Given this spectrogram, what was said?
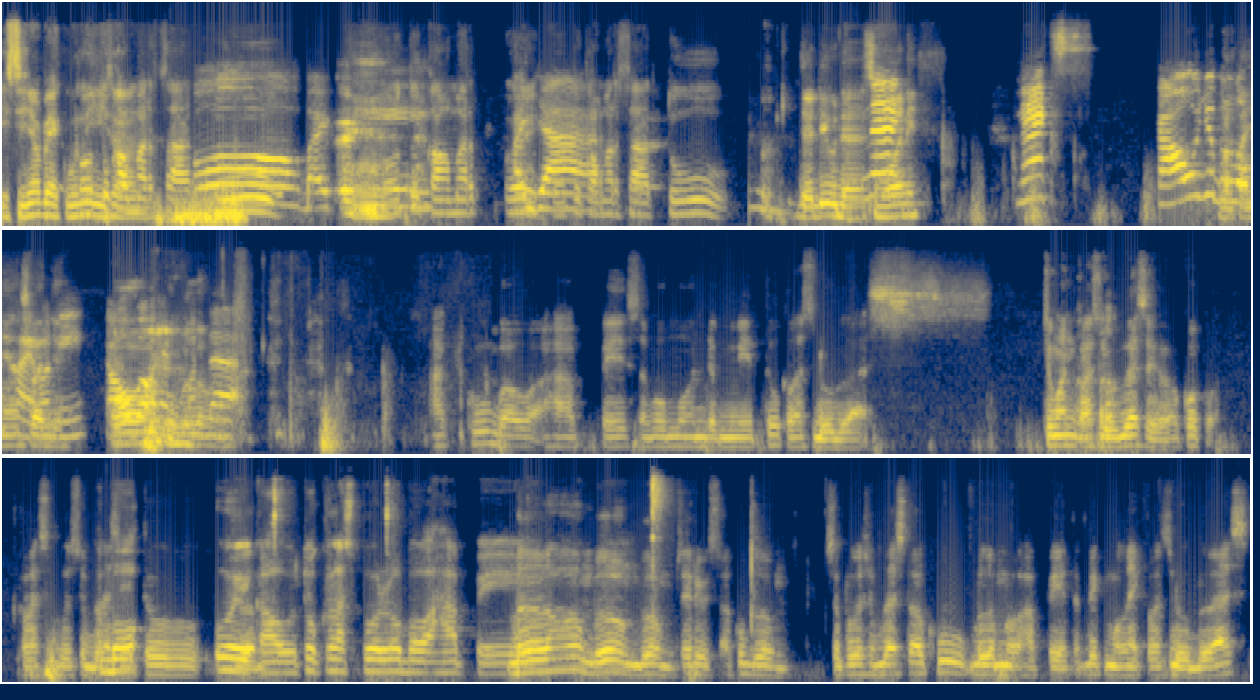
Isinya baik Kau uni tuh soalnya. kamar satu. Oh, baik. Kau tuh kamar, kau tuh Wajar. kamar satu. Jadi udah semua nih. Next. Kau juga belum nih. Kau Oh, bawa aku handphone belum. Aku bawa HP sama modem itu kelas 12. Cuman kelas 12 ya. Aku kok kelas 10 11 Bo- itu Woi, kau tuh kelas 10 bawa HP. belum, belum, belum, serius. Aku belum. 10 11 tuh aku belum bawa HP, tapi mulai kelas 12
